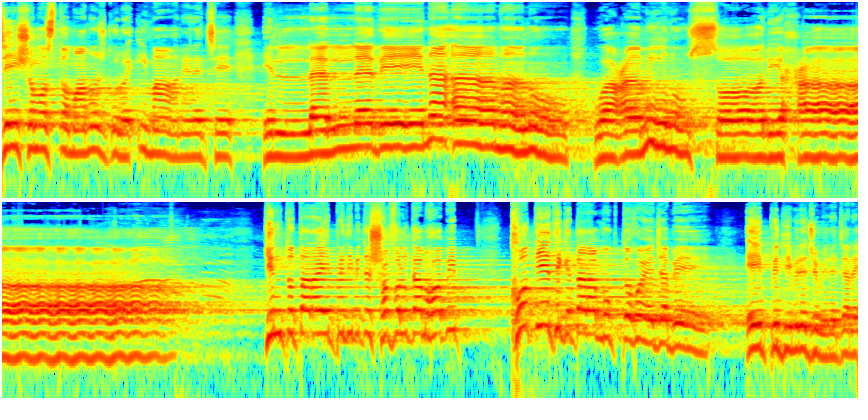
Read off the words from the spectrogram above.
যেই সমস্ত মানুষগুলো ইমান এনেছে আমানু কিন্তু তারা এই পৃথিবীতে সফল কাম হবে, ক্ষতি থেকে তারা মুক্ত হয়ে যাবে। এই পৃথিবীর জমিনে যারা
